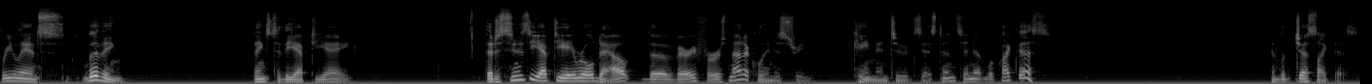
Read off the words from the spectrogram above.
freelance living thanks to the FDA. That as soon as the FDA rolled out, the very first medical industry came into existence and it looked like this. It looked just like this.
